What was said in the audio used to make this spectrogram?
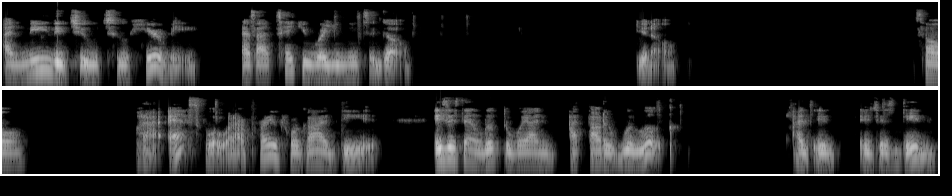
I needed you to hear me as I take you where you need to go. You know. So what I asked for, what I prayed for, God did. It just didn't look the way I I thought it would look. I it it just didn't.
